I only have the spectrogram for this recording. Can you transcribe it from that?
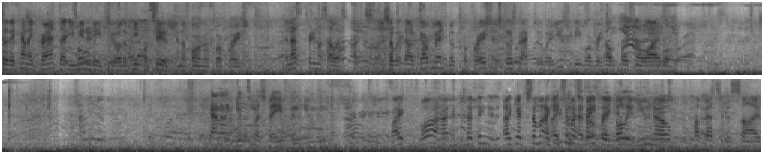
So they kind of grant that immunity to other people too in the form of corporations. And that's pretty much how it starts. So without government, no corporations, goes back to the way it used to be where we held personal liable for actions. Kind of like give too much faith in humans. I, well, I, the thing is, I get so much, I get so much faith that only you know how best to decide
